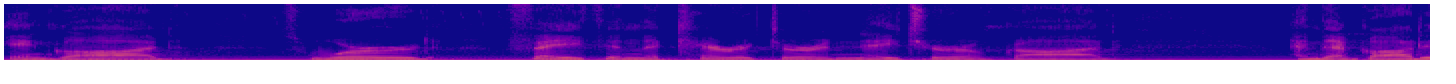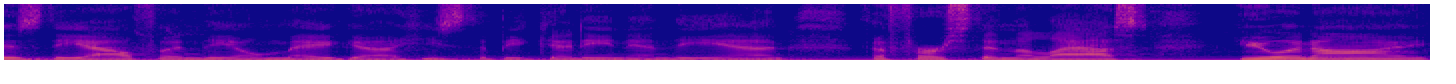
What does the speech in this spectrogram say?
in God's word, faith in the character and nature of God, and that God is the Alpha and the Omega. He's the beginning and the end, the first and the last. You and I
